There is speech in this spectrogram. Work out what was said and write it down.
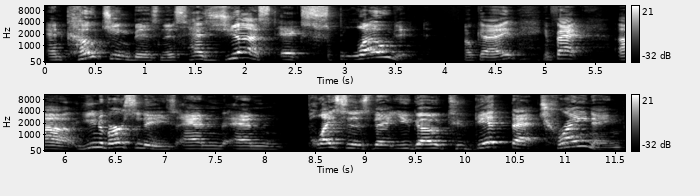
and coaching business has just exploded. Okay? In fact, uh, universities and, and places that you go to get that training,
